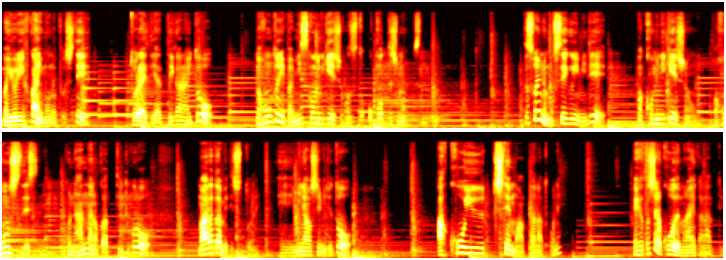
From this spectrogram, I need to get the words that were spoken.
まあ、より深いものとして捉えてやっていかないと、まあ、本当にやっぱりミスコミュニケーションがずっと起こってしまうんですね。そういうのも防ぐ意味で、まあ、コミュニケーション、まあ、本質ですね。これ何なのかっていうところを、まあ、改めてちょっとね、えー、見直してみると、あ、こういう視点もあったなとかね。ひょっとしたらこうでもないかなって、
